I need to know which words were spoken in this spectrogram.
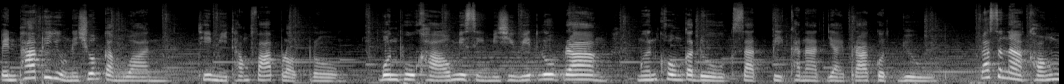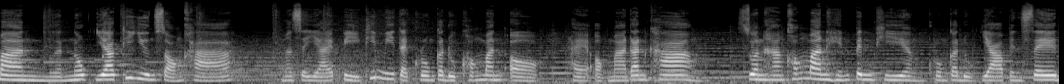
เป็นภาพที่อยู่ในช่วงกลางวัน ที่มีท้องฟ้าปลอดโปร่งบนภูเขามีสิ่งมีชีวิตรูปร่าง เหมือนโครงกระดูกสัตว์ปีกขนาดใหญ่ปรากฏอยู่ ลักษณะของมันเหมือนนกยักษ์ที่ยืนสองขา มันสยายปีกที่มีแต่โครงกระดูกของมันออกแผ่ออกมาด้านข้าง ส่วนหางของมันเห็นเป็นเพียง โครงกระดูกยาวเป็นเส้น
